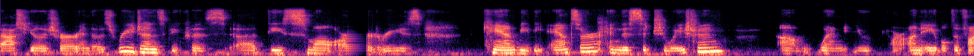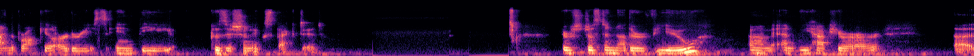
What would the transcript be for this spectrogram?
vasculature in those regions because uh, these small arteries can be the answer in this situation um, when you are unable to find the bronchial arteries in the position expected. Here's just another view. Um, and we have here our, uh,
